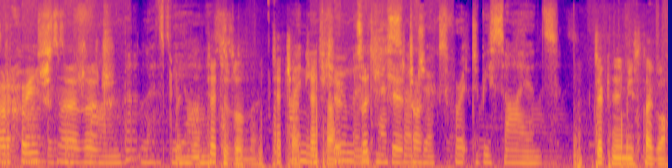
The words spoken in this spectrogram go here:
Archaiczne rzeczy. Ciecze, Johnny, ciecze, ciecze. Co ci ciecze? Cieknie mi z tego.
